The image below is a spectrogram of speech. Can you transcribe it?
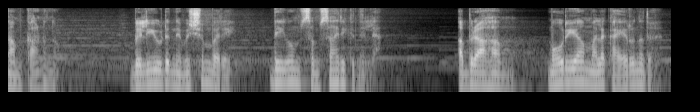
നാം കാണുന്നു. ബലിയുടെ നിമിഷം വരെ ദൈവം സംസാരിക്കുന്നില്ല. അബ്രാഹാം മോറിയ മല കയറുന്നത്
